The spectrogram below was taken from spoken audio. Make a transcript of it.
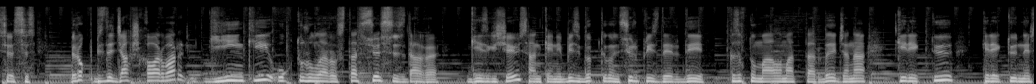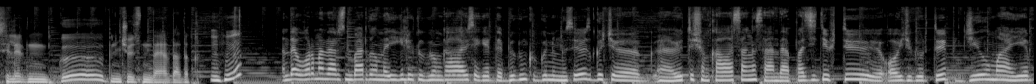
сөзсүз. Бирок бизде жакшы кабар бар. Кийинки уктурууларыбызда сөзсүз дагы кезигишебиз. Анткени биз көптөгөн сюрприздерди кызыктуу маалыматтарды жана керектүү керектүү нерселердин көпүнчөсүн даярдадык. Анда угармандарыбыздын баардыгына ийгиликтүү күн каалайбыз. Эгерде бүгүнкү күнүңүз өзгөчө э, өтүшүн кааласаңыз анда позитивдүү ой жүгүртүп жылмайып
